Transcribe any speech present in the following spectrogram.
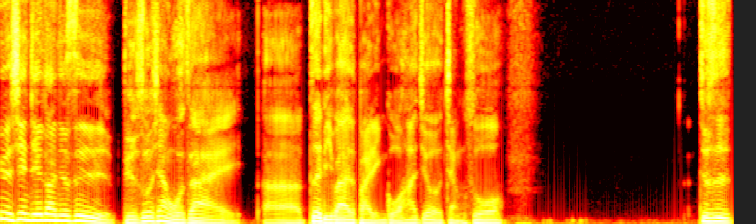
因为现阶段就是，比如说像我在呃这礼拜的百灵果，他就讲说，就是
